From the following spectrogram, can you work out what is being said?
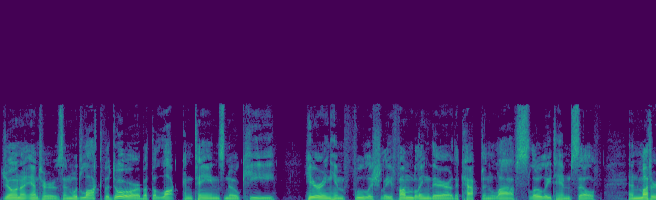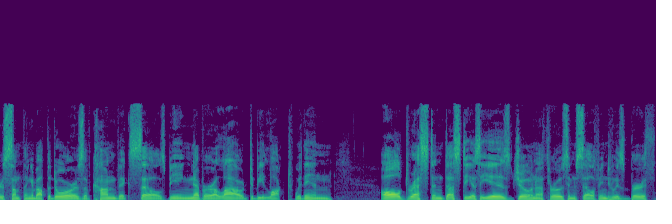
Jonah enters, and would lock the door, but the lock contains no key. Hearing him foolishly fumbling there, the captain laughs slowly to himself, and mutters something about the doors of convicts' cells being never allowed to be locked within. All dressed and dusty as he is, Jonah throws himself into his berth,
